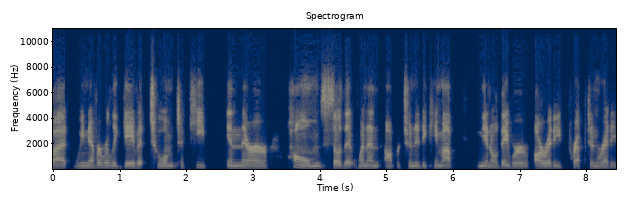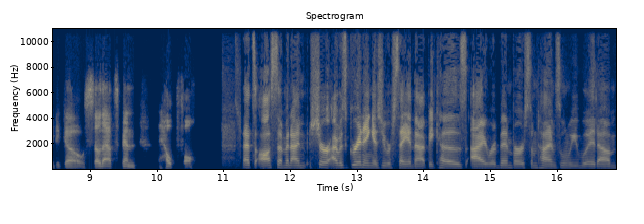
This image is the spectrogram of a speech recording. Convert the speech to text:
but we never really gave it to them to keep in their homes so that when an opportunity came up, you know, they were already prepped and ready to go. So that's been helpful. That's awesome. And I'm sure I was grinning as you were saying that because I remember sometimes when we would um,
